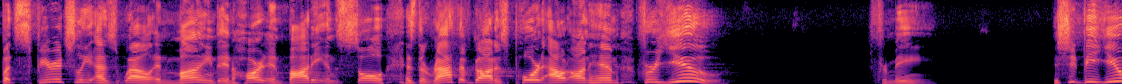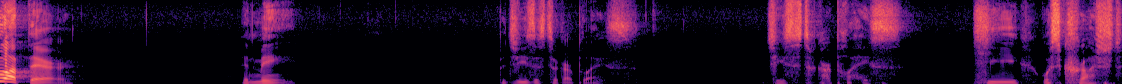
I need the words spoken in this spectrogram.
but spiritually as well, in mind, in heart, in body, and soul, as the wrath of God is poured out on him for you, for me. It should be you up there and me. But Jesus took our place. Jesus took our place. He was crushed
